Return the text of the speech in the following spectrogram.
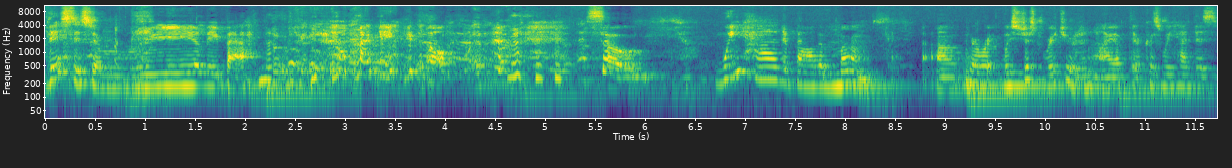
this is a really bad movie. I mean, you know. So we had about a month uh, where it was just Richard and I up there because we had this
